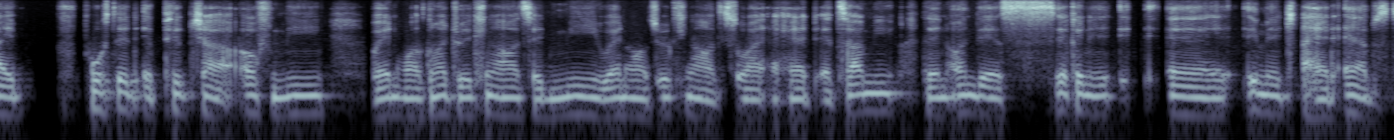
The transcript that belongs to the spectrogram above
I posted a picture of me when I was not working out and me when I was working out. So I, I had a tummy. Then on the second uh, image, I had abs.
